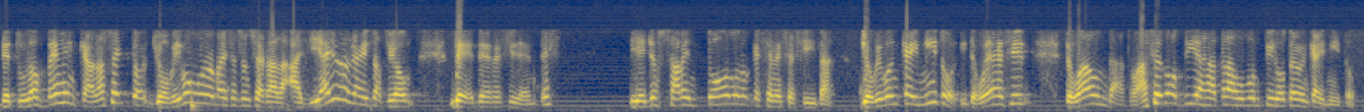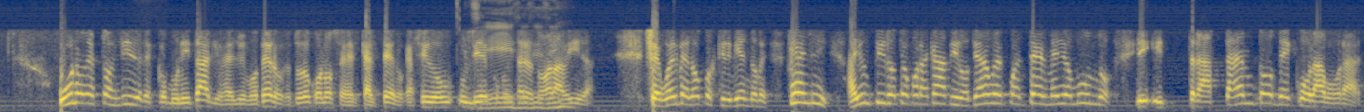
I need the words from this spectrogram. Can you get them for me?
que tú los ves en cada sector. Yo vivo en una organización cerrada, allí hay una organización de, residentes y ellos saben todo lo que se necesita. Yo vivo en Caimito y te voy a decir, te voy a dar un dato. Hace dos días atrás hubo un tiroteo en Caimito. Uno de estos líderes comunitarios, el Bimotero, que tú lo conoces, el cartero, que ha sido un, líder comunitario toda la vida, se vuelve loco escribiéndome, Feli, hay un tiroteo por acá, tirotearon el cuartel, medio mundo, y, tratando de colaborar.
